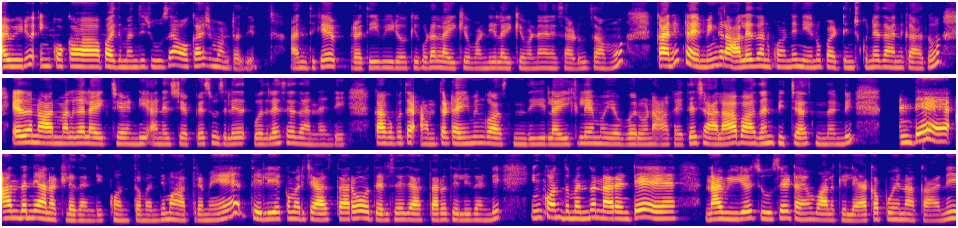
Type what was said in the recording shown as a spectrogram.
ఆ వీడియో ఇంకొక పది మంది చూసే అవకాశం ఉంటుంది. అందుకే ప్రతి వీడియోకి కూడా లైక్ ఇవ్వండి లైక్ ఇవ్వండి అనేసి అడుగుతాము. కానీ టైమింగ్ రాలేదనుకోండి నేను పట్టించుకునేదాన్ని కాదు. ఏదో నార్మల్గా లైక్ చేయండి అనేసి చెప్పేసి వదిలే వదిలేసేదాన్నండి. కాకపోతే అంత టైమింగ్ వస్తుంది. లైక్లేమో ఎవ్వరు. నాకైతే చాలా బాధ అనిపించింది ఇచ్చేస్తుందండి. అంటే అందరినీ అనట్లేదండి. కొంతమంది మాత్రమే తెలియక మరి చేస్తారో తెలిసే చేస్తారో తెలియదండి ఇంకొంతమంది ఉన్నారంటే నా వీడియో చూసే టైం వాళ్ళకి లేకపోయినా కానీ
